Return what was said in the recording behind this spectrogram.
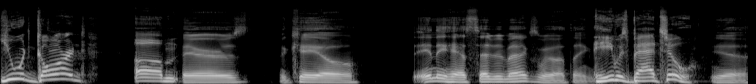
You would guard um, Bears, McHale. And they had Cedric Maxwell, I think. he was bad too. Yeah.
